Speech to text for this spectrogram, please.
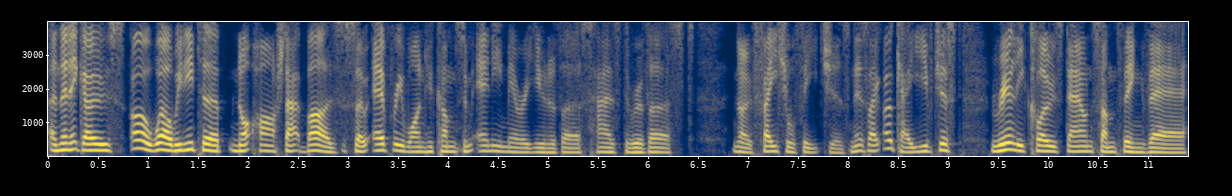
and then it goes, oh, well, we need to not harsh that buzz. So everyone who comes from any mirror universe has the reversed, no, facial features. And it's like, okay, you've just really closed down something there.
